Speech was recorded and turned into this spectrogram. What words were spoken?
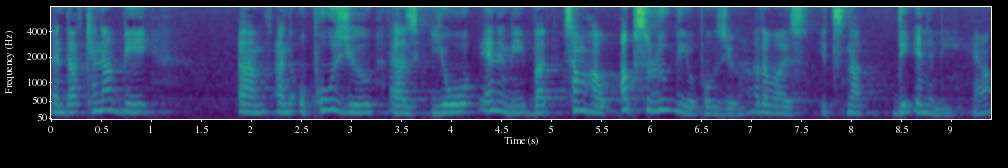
And that cannot be um, and oppose you as your enemy, but somehow absolutely oppose you. Otherwise, it's not the enemy, yeah?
